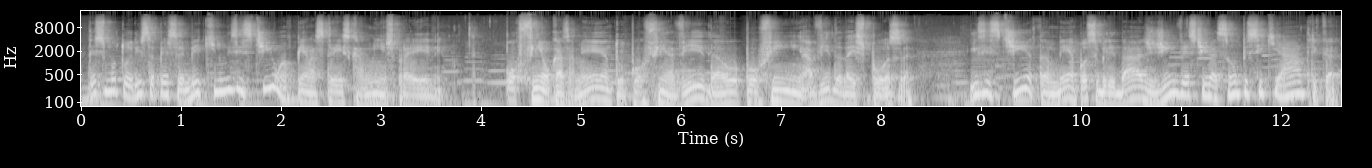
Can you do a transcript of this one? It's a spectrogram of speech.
desse motorista perceber que não existiam apenas três caminhos para ele: por fim ao casamento, por fim à vida ou por fim à vida da esposa. Existia também a possibilidade de investigação psiquiátrica,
